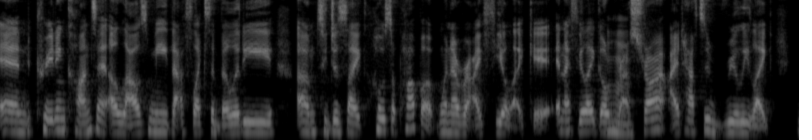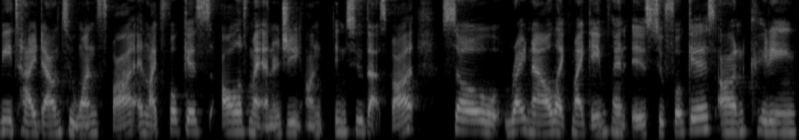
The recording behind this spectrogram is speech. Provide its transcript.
and creating content allows me that flexibility um, to just like host a pop-up whenever i feel like it. And i feel like a mm-hmm. restaurant i'd have to really like be tied down to one spot and like focus all of my energy on into that spot. So right now like my game plan is to focus on creating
